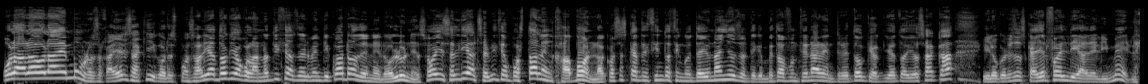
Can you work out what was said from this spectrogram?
Hola, hola, hola, en buenos Jayeres aquí, corresponsalía Tokio con las noticias del 24 de enero, lunes. Hoy es el día del servicio postal en Japón. La cosa es que hace 151 años desde que empezó a funcionar entre Tokio, Kyoto y Osaka, y lo curioso es que ayer fue el día del email.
